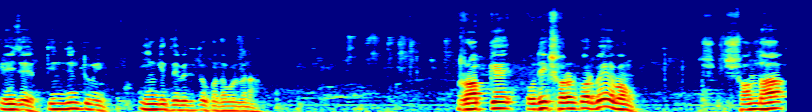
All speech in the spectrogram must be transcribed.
এই যে, তিন দিন তুমি ইঙ্গিতে ব্যতীত কথা বলবে না। রবকে অধিক স্মরণ করবে এবং সন্ধ্যা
